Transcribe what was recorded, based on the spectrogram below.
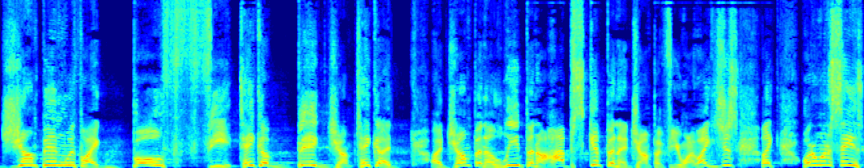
Jump in with like both feet. Take a big jump. Take a, a jump and a leap and a hop, skip and a jump if you want. Like, just like what I want to say is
